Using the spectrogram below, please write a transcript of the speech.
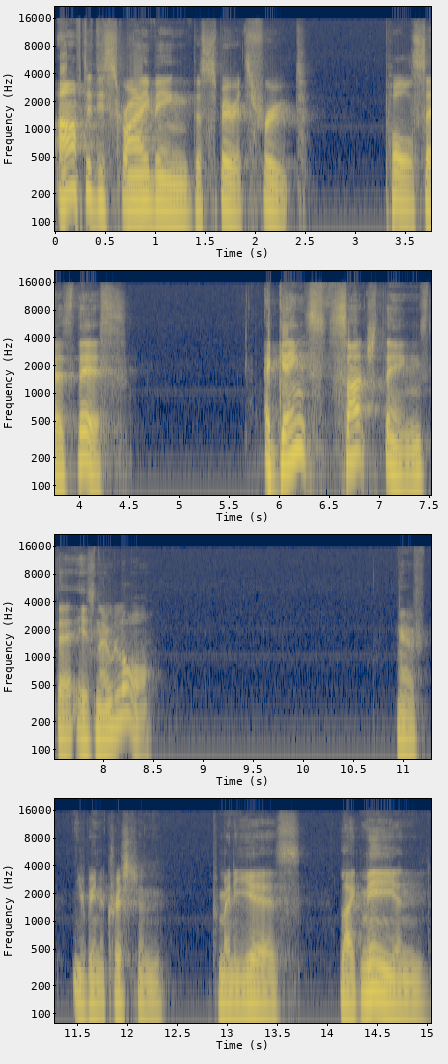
After describing the Spirit's fruit, Paul says this Against such things there is no law. Now, if you've been a Christian for many years, like me and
